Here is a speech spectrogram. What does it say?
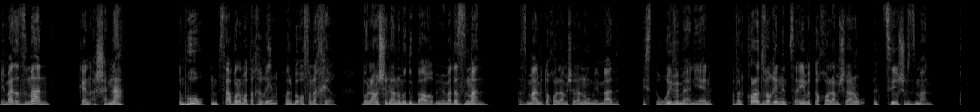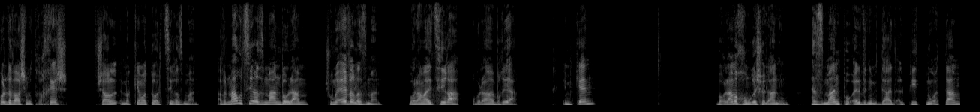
מימד הזמן, כן, השנה, גם הוא נמצא בעולמות אחרים, אבל באופן אחר. בעולם שלנו מדובר במימד הזמן. הזמן בתוך העולם שלנו הוא מימד מסתורי ומעניין, אבל כל הדברים נמצאים בתוך העולם שלנו על ציר של זמן. כל דבר שמתרחש, אפשר למקם אותו על ציר הזמן. אבל מהו ציר הזמן בעולם שהוא מעבר לזמן? בעולם היצירה או בעולם הבריאה? אם כן, בעולם החומרי שלנו, הזמן פועל ונמדד על פי תנועתם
